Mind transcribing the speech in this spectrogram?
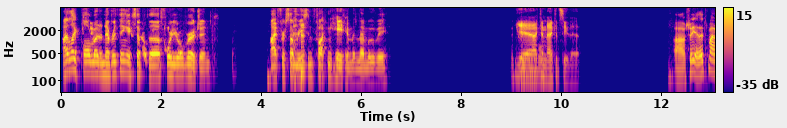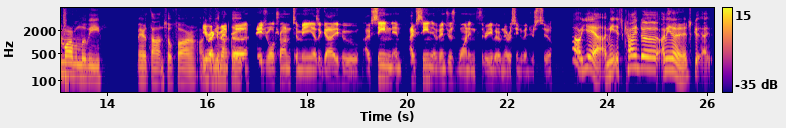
I like Paul Rudd and everything except the 40 year old virgin. I, for some reason, fucking hate him in that movie. It's Yeah, I can I can see that. Uh, so yeah, that's my Marvel movie marathon so far. I'll You recommend update. uh, Age of Ultron to me as a guy who I've seen and I've seen Avengers one and three, but I've never seen Avengers two. Oh yeah, I mean it's kind of. I mean it's good. I,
